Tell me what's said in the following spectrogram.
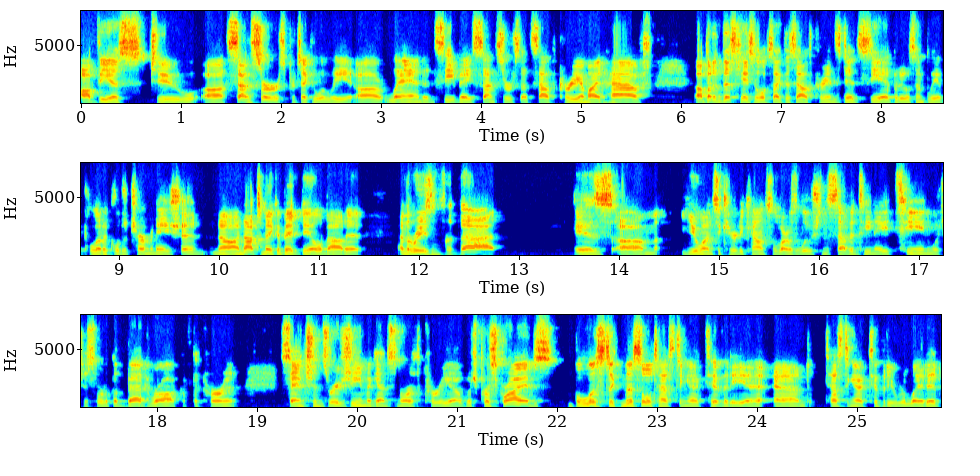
obvious to uh, sensors, particularly land and sea based sensors that South Korea might have. Uh, but in this case, it looks like the South Koreans did see it, but it was simply a political determination, no, not to make a big deal about it. And the reason for that is um, UN Security Council Resolution 1718, which is sort of the bedrock of the current sanctions regime against North Korea, which prescribes ballistic missile testing activity and testing activity related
